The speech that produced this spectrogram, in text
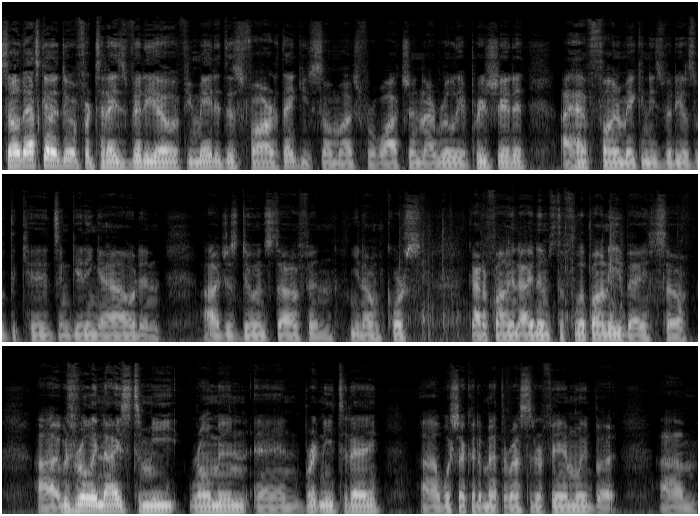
So that's going to do it for today's video. If you made it this far, thank you so much for watching. I really appreciate it. I have fun making these videos with the kids and getting out and uh, just doing stuff. And, you know, of course, got to find items to flip on eBay. So uh, it was really nice to meet Roman and Brittney today. Uh, wish I could have met the rest of their family, but um,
